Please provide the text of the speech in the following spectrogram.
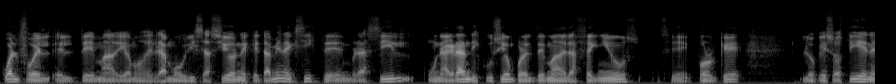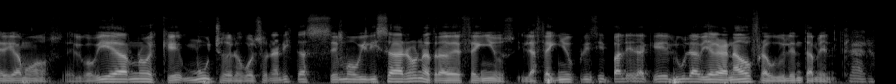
¿Cuál fue el, el tema, digamos, de las movilizaciones? Que también existe en Brasil una gran discusión por el tema de las fake news, ¿sí? porque lo que sostiene, digamos, el gobierno es que muchos de los bolsonaristas se movilizaron a través de fake news. Y la fake news principal era que Lula había ganado fraudulentamente. Claro.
